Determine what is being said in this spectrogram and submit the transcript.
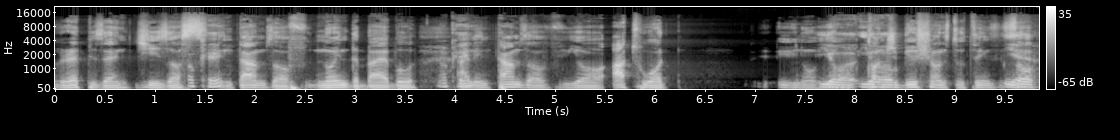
represent Jesus Okay. in terms of knowing the Bible Okay. and in terms of your outward, you know, your, Your- your- contributions to things. Yeah. So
